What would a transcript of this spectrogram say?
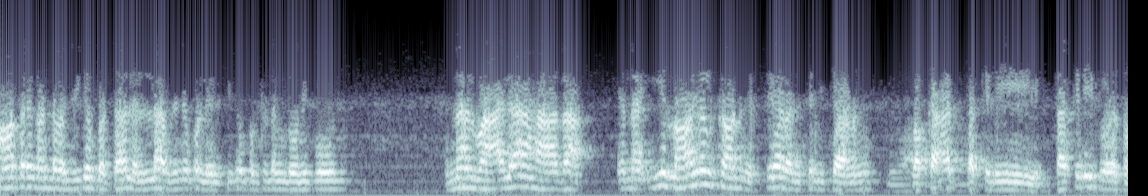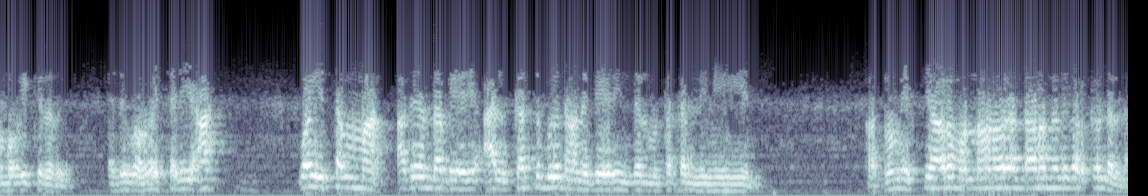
മാത്രം കണ്ട് വഞ്ചിക്കപ്പെട്ടാൽ എല്ലാം അതിനെ കൊണ്ട് ഏൽപ്പിക്കപ്പെട്ടിട്ടുണ്ടെന്ന് തോന്നിപ്പോകും. എന്നാൽ വാലാഹാദ എന്ന ഈ ലാഹിൽക്കാണ് നിശ്ചയം അനുസരിച്ചാണ് തക്ലീഫ് തക്ലീഫ് സംഭവിക്കുന്നത്. അത് വൈസമ്മ അതിനെന്താ പേര്? അൽ കസ്ബ് എന്നാണ് പേര് ഇന്ത്യൻ മുത്തക്കല്ലിമീൻ. കസ്ബും ഇഖ്തിയാറും ഒന്നാണോ രണ്ടാണോ എന്നത് കർക്കുണ്ടല്ല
